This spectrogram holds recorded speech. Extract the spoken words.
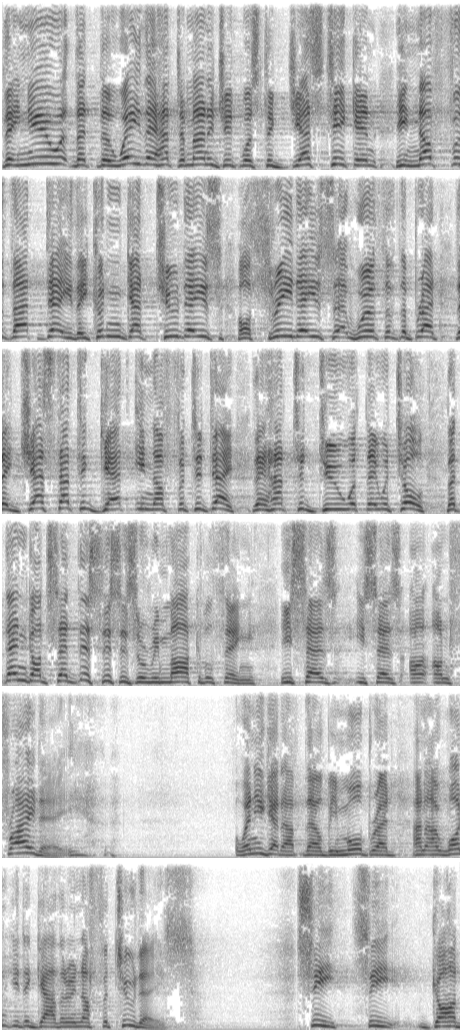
They knew that the way they had to manage it was to just take in enough for that day. They couldn't get two days or three days uh, worth of the bread. They just had to get enough for today. They had to do what they were told. But then God said this this is a remarkable thing. He says, he says on, on Friday, when you get up, there'll be more bread, and I want you to gather enough for two days. See, see, God,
